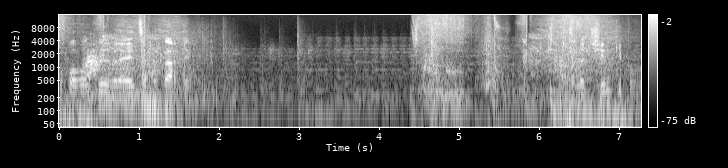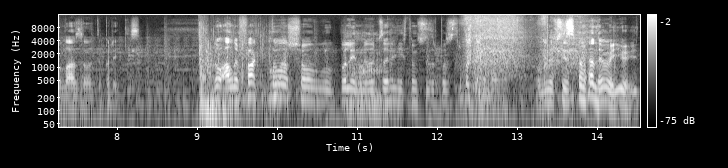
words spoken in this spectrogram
Купа голди валяється по карті. Личинки повилазили тепер якісь. Ну, але факт того, що, блін, мене взагалі ніхто нічого зробити зробити не може. Бо Вони всі за мене воюють.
